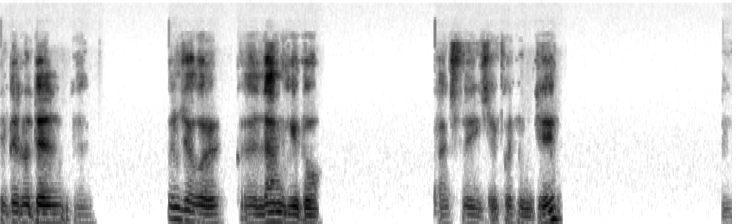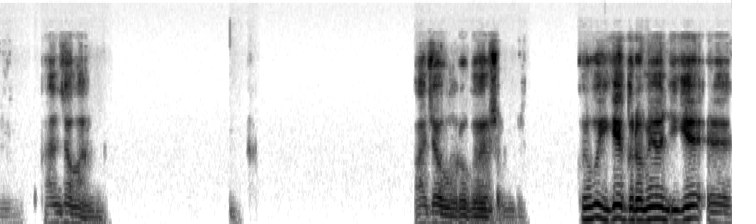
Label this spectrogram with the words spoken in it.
제대로 된 어, 흔적을 그 남기고 갈 수 있을 것인지 음, 반성하는 과정으로 보여집니다. 그리고 이게 그러면 이게 예,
